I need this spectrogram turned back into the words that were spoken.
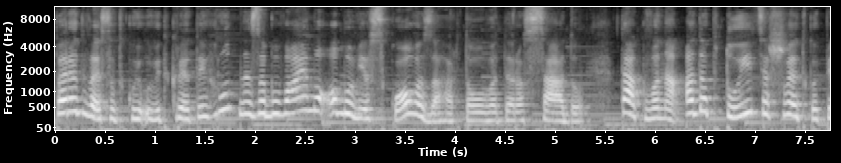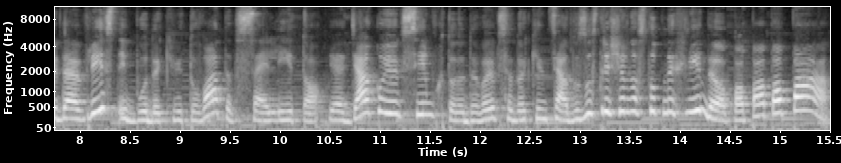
Перед висадкою у відкритий ґрунт не забуваємо обов'язково загартовувати розсаду. Так вона адаптується, швидко піде в ріст і буде квітувати все літо. Я дякую всім, хто додивився до кінця. До зустрічі в наступних відео. Па-па-па-па!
